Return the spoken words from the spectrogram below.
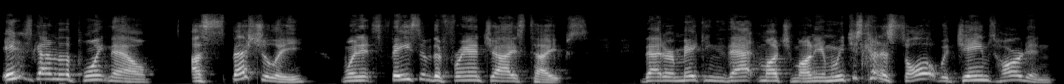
It has gotten to the point now, especially when it's face of the franchise types that are making that much money. I mean, we just kind of saw it with James Harden.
